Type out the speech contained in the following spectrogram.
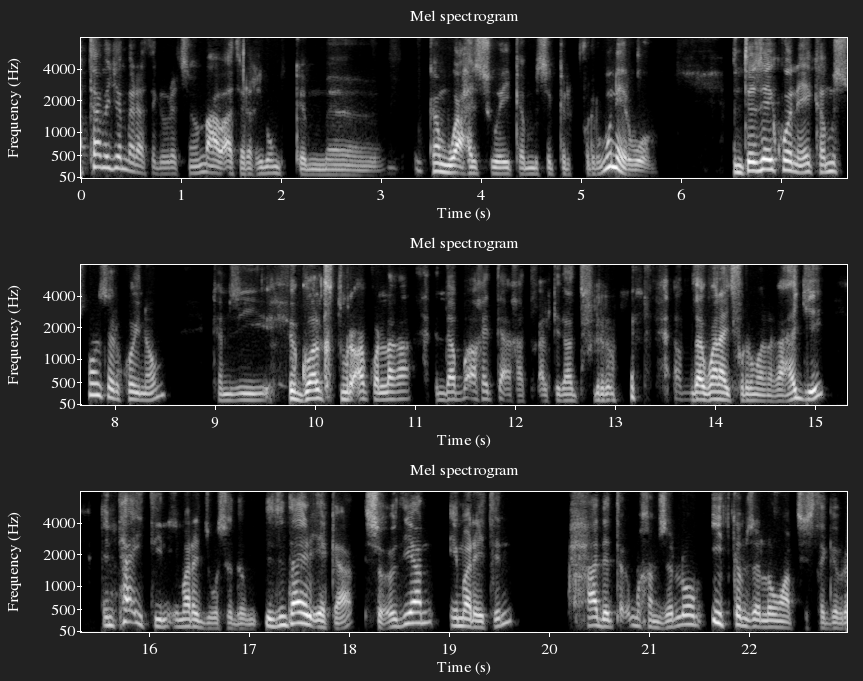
ኣብታ መጀመርያ ተገብረት ስምምዕ ኣብኣ ተረኪቦም ከም ዋሕስ ወይ ከም ምስክር ክፍርሙ ነይርዎም እንተዘይኮነ ከም ስፖንሰር ኮይኖም ከምዚ ጓል ክትምርዖ ኮለካ እንዳቦኣ ከድካ ኢካ ቃል ኪዳን ትፍርም ኣብ እንዳጓና ኣይትፍርሞ ኢካ ሕጂ እንታይ እቲ ንኢማሬት ዝወሰዶም እዚ እንታይ የርእየካ ስዑድያን ኢማሬትን ሓደ ጥቕሚ ከም ዘለዎም ኢድ ከም ዘለዎም ኣብቲ ዝተገብረ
